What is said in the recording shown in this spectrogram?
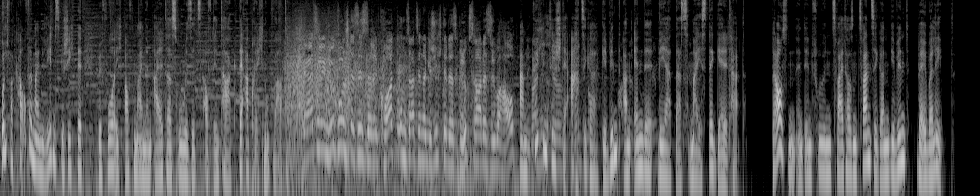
Und verkaufe meine Lebensgeschichte, bevor ich auf meinem Altersruhesitz auf den Tag der Abrechnung warte. Herzlichen Glückwunsch, das ist der Rekordumsatz in der Geschichte des Glücksrades überhaupt. Am Küchentisch der 80er gewinnt am Ende, wer das das meiste Geld hat. Draußen in den frühen 2020ern gewinnt, wer überlebt.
